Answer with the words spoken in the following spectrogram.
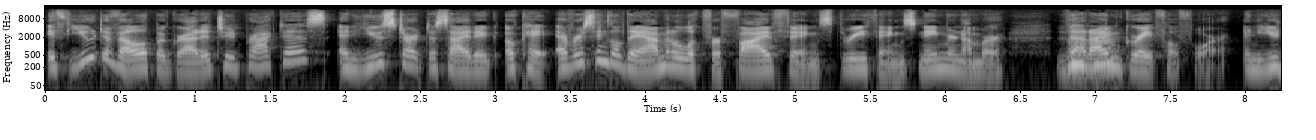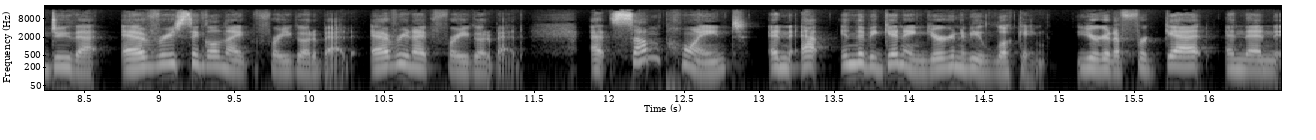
if you develop a gratitude practice and you start deciding, okay, every single day I'm going to look for five things, three things, name your number that mm-hmm. I'm grateful for. And you do that every single night before you go to bed, every night before you go to bed. At some point, and at, in the beginning, you're going to be looking, you're going to forget. And then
